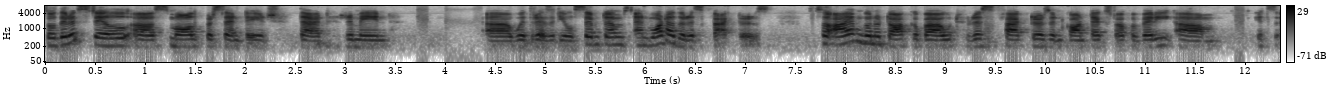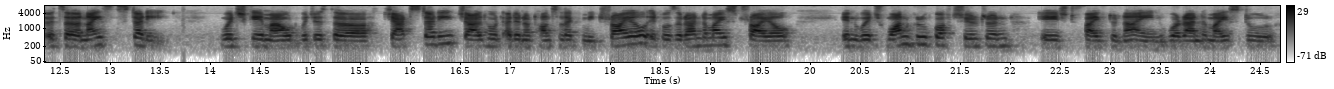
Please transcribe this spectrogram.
So there is still a small percentage that remain uh, with residual symptoms. And what are the risk factors? So I am going to talk about risk factors in context of a very, um, it's, it's a nice study which came out, which is the CHAT study, Childhood Adenotonsillectomy Trial. It was a randomized trial in which one group of children aged five to nine were randomized to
